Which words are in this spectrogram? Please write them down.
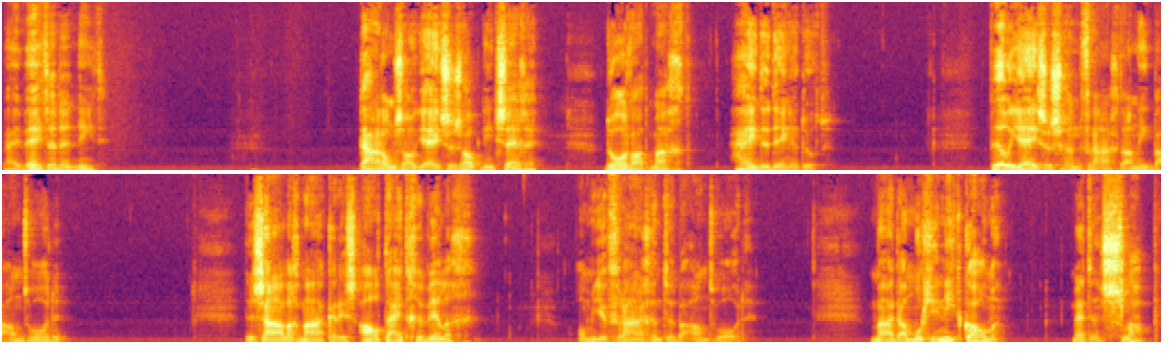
Wij weten het niet. Daarom zal Jezus ook niet zeggen door wat macht hij de dingen doet. Wil Jezus hun vraag dan niet beantwoorden? De zaligmaker is altijd gewillig om je vragen te beantwoorden. Maar dan moet je niet komen met een slap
